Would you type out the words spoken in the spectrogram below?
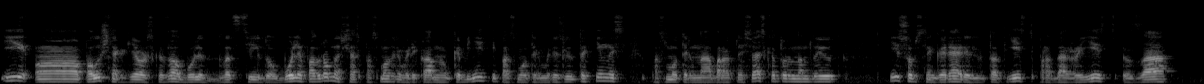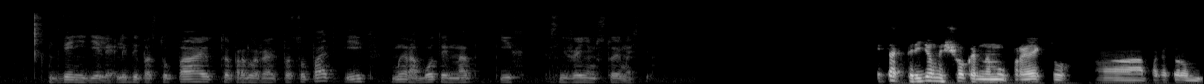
И э, получено, как я уже сказал, более 20 лидов. Более подробно сейчас посмотрим в рекламном кабинете, посмотрим результативность, посмотрим на обратную связь, которую нам дают. И, собственно говоря, результат есть, продажа есть за две недели. Лиды поступают, продолжают поступать, и мы работаем над их снижением стоимости. Итак, перейдем еще к одному проекту, а, по которому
